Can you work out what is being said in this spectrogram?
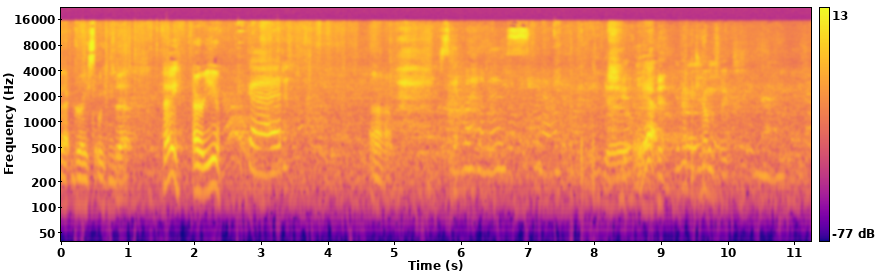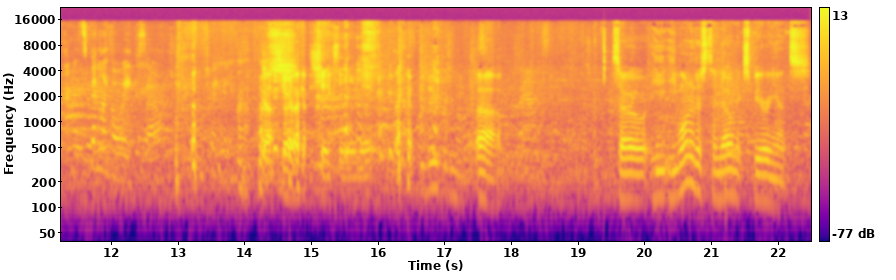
that grace that we can get. Hey, how are you? Good. Um, Just getting my hummus, you know. Yeah. yeah. You gotta get your helmet fixed. It's been like a week, so I'm. Yeah. Starting to get the shakes a little bit. You do for some. Uh, so he, he wanted us to know and experience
